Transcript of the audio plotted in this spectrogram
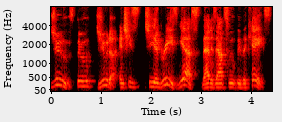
Jews, through Judah. And she's she agrees, yes, that is absolutely the case.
